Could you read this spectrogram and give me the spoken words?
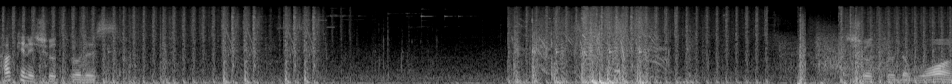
How can he shoot through this? Shoot through the wall.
